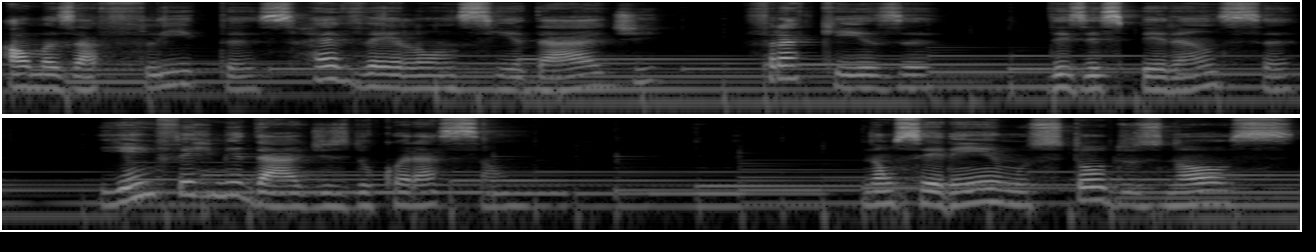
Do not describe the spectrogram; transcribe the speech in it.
Almas aflitas revelam ansiedade, fraqueza, desesperança e enfermidades do coração. Não seremos todos nós,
